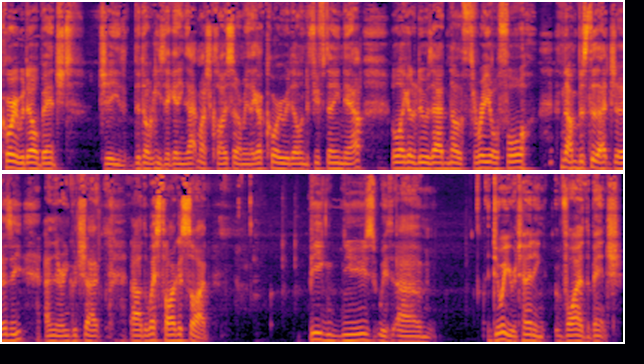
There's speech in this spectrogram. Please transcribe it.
Corey Waddell benched. Gee, the doggies are getting that much closer. I mean, they got Corey Waddell into 15 now. All they got to do is add another three or four numbers to that jersey, and they're in good shape. Uh, the West Tigers side. Big news with um, Doueihi returning via the bench.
